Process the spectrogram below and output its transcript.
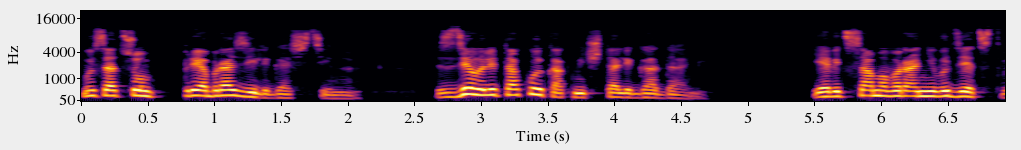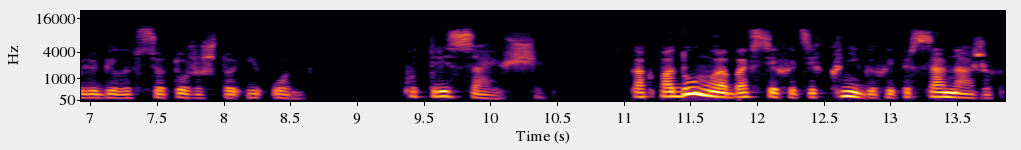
мы с отцом преобразили гостиную. Сделали такой, как мечтали годами. Я ведь с самого раннего детства любила все то же, что и он. Потрясающе! Как подумаю обо всех этих книгах и персонажах,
